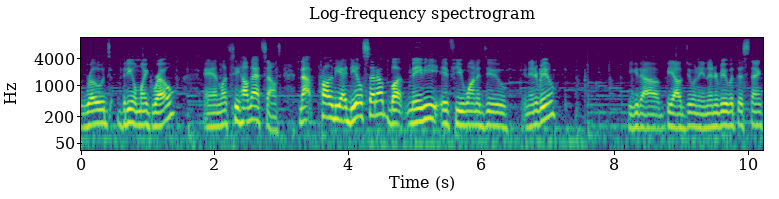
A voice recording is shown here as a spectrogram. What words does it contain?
Rode's VideoMicro and let's see how that sounds. Not probably the ideal setup, but maybe if you want to do an interview, you could uh, be out doing an interview with this thing.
